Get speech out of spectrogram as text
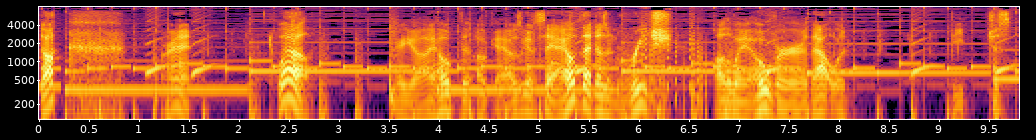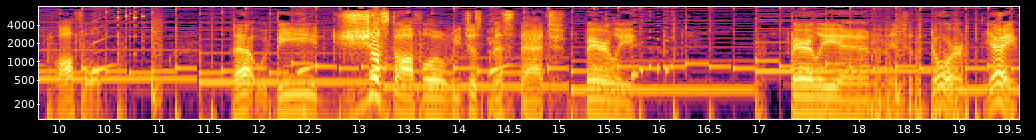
Duck. All right. Well, there you go. I hope that. Okay, I was gonna say. I hope that doesn't reach all the way over. That would be just awful. That would be just awful, we just missed that barely. Barely, and into the door. Yay!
